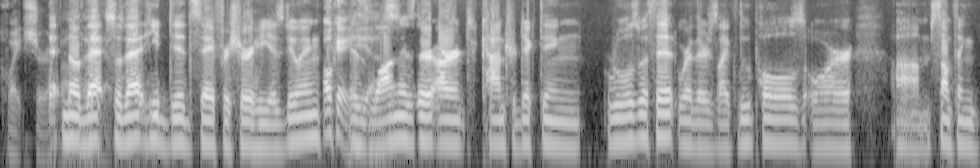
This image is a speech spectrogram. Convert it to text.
quite sure. About no, that yet. so that he did say for sure he is doing. Okay, as long as there aren't contradicting rules with it, where there's like loopholes or um, something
